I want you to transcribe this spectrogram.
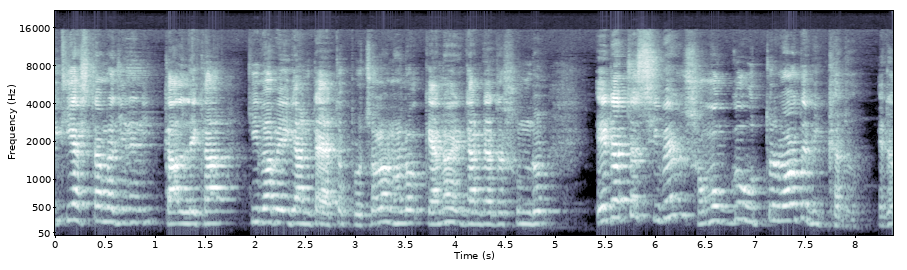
ইতিহাসটা আমরা জেনে নিই। কার লেখা, কীভাবে এই গানটা এত প্রচলন হলো, কেন এই গানটা এত সুন্দর? এটা হচ্ছে শিবের সমগ্র উত্তর ভারতে বিখ্যাত। এটা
